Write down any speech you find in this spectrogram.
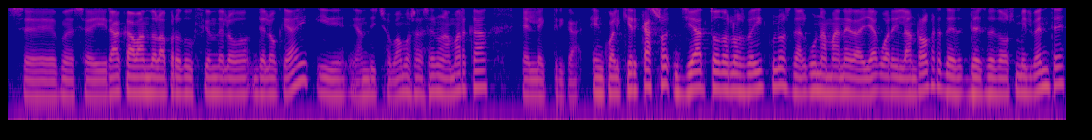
se, irá acabando la producción de lo, de lo que hay y han dicho, vamos a ser una marca eléctrica. En cualquier caso, ya todos los vehículos, de alguna manera, Jaguar y Land Rover, desde 2020,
